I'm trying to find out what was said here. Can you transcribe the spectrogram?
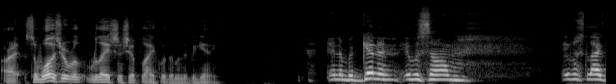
All right. So what was your re- relationship like with him in the beginning? In the beginning, it was um, it was like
